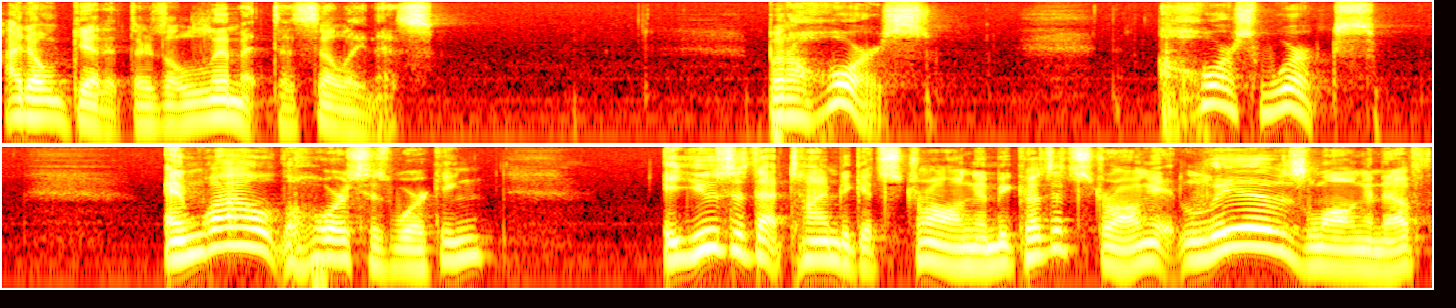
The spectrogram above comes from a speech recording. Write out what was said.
I don't get it. There's a limit to silliness. But a horse, a horse works. And while the horse is working, it uses that time to get strong. And because it's strong, it lives long enough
